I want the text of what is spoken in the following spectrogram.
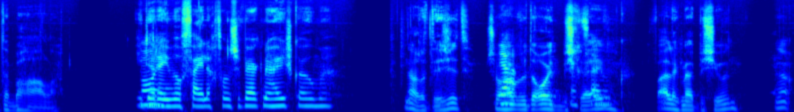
te behalen. Iedereen Mooi. wil veilig van zijn werk naar huis komen. Nou, dat is het. Zo ja, hebben we het ooit beschreven. Veilig met pensioen. Ja.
